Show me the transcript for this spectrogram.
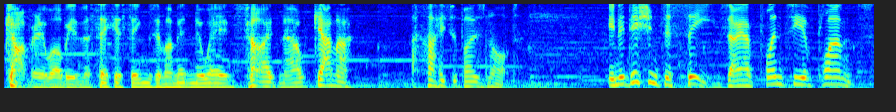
Can't very well be in the thick of things if I'm hidden away inside now, can I? I suppose not. In addition to seeds, I have plenty of plants.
